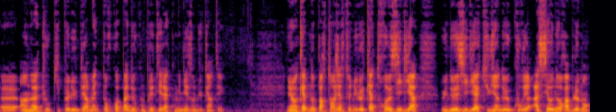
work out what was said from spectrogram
un atout qui peut lui permettre, pourquoi pas, de compléter la combinaison du quintet. Et en cas de non partant, j'ai retenu le 4 Zilia, une Zilia qui vient de courir assez honorablement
